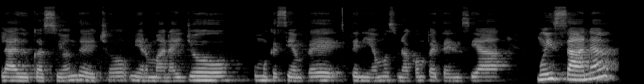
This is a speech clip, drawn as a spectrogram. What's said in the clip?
la educación. De hecho, mi hermana y yo como que siempre teníamos una competencia muy sana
